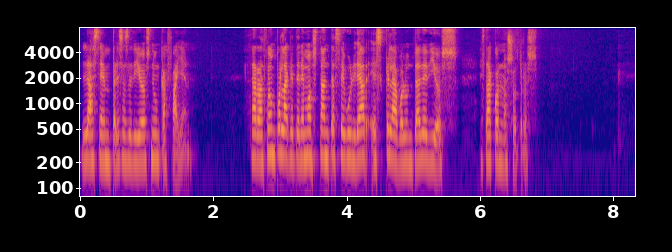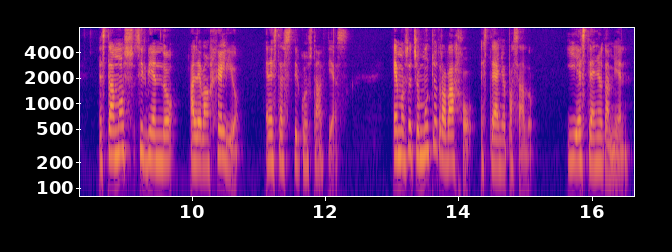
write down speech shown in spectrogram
Las empresas de Dios nunca fallan. La razón por la que tenemos tanta seguridad es que la voluntad de Dios está con nosotros. Estamos sirviendo al Evangelio en estas circunstancias. Hemos hecho mucho trabajo este año pasado, y este año también.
